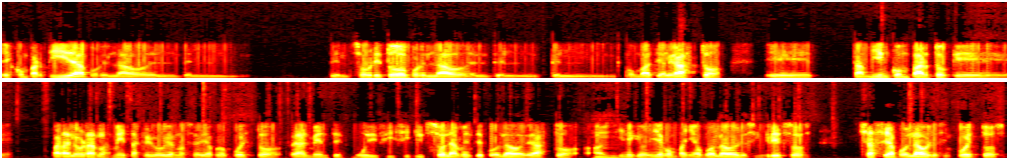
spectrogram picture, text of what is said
es compartida por el lado del, del, sobre todo por el lado del, del, combate al gasto. Eh, también comparto que para lograr las metas que el gobierno se había propuesto, realmente es muy difícil ir solamente por el lado del gasto, tiene que venir acompañado por el lado de los ingresos ya sea por el lado de los impuestos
